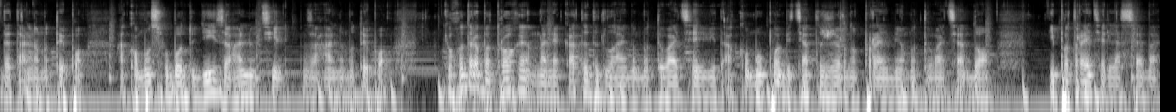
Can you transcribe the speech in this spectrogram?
детальному типу, а кому свободу дій загальну ціль загальному типу. Кого треба трохи налякати дедлайном, мотивація від, а кому пообіцяти жирну премію, мотивація до. І по-третє, для себе,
